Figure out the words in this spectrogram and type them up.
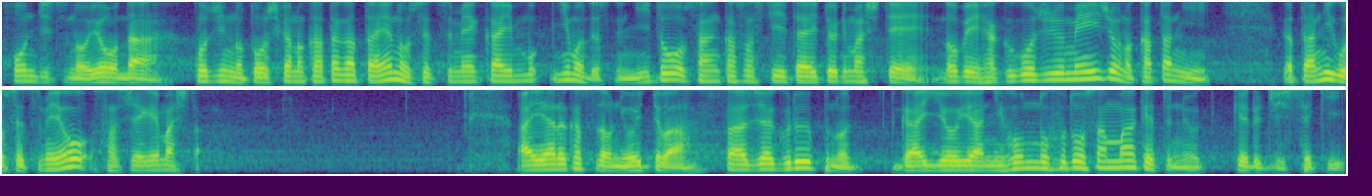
本日のような個人の投資家の方々への説明会にもですね2度参加させていただいておりまして延べ150名以上の方に方にご説明を差し上げました。IR 活動においてはスタジアグループの概要や日本の不動産マーケットにおける実績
